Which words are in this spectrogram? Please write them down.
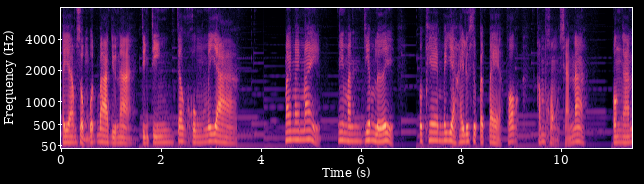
พยายามสมบทบาทอยู่นะจริง ๆ เจ้าคงไม่อยาก ไม่ไม่ไม่นี่มันเยี่ยมเลย ก็แค่ไม่อยากให้รู้สึกแปลกๆ เพราะคำของฉันน่ะ เพราะงั้น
